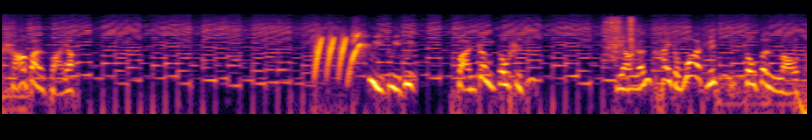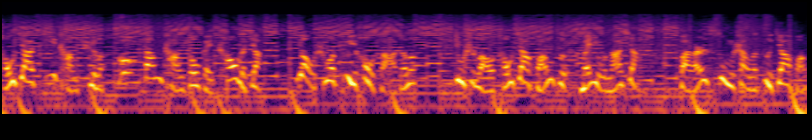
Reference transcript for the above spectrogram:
啥办法呀？对对对，反正都是鸡。两人开着挖掘机都奔老头家机场去了，当场都给抄了家。要说最后咋的了？就是老头家房子没有拿下。反而送上了自家房。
